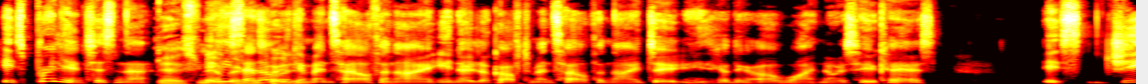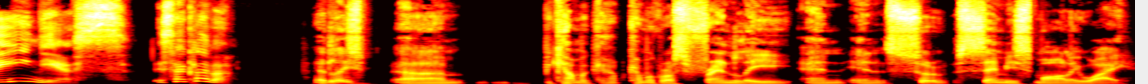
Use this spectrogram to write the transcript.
It's brilliant, isn't it? Yeah, if he said, I work in men's health and I, you know, look after men's health and I do, he's going to go, oh, white noise, who cares? It's genius. It's so clever. At least um, become come across friendly and in a sort of semi smiley way.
